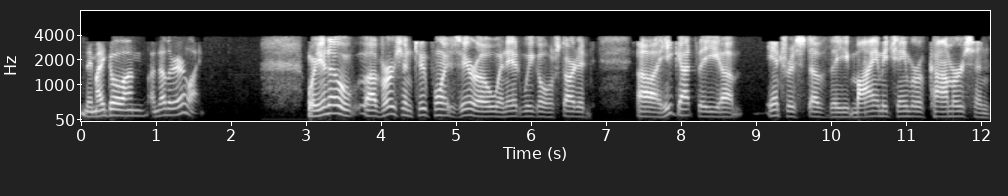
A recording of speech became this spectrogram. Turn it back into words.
they might go on another airline. Well, you know, uh, version 2.0, when Ed Wegel started, uh, he got the um, interest of the Miami Chamber of Commerce and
